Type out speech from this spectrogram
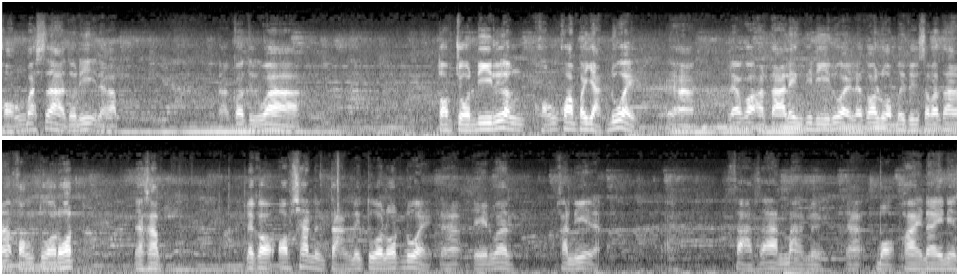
ของ Mazda ตัวนี้นะครับนะก็ถือว่า ตอบโจทย์ดีเรื่องของความประหยัดด้วยนะฮะแล้วก็อัตราเร่งที่ดีด้วย แล้วก็รวมไปถึงสมรรถนะของตัวรถนะครับ แล้วก็ออปชันต่างๆ ในตัวรถด้วยนะฮะเห็นว่าคันนี้เนี่ยสะอาดสะอ้านมากเลยนะเบอกภายในเนี่ย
